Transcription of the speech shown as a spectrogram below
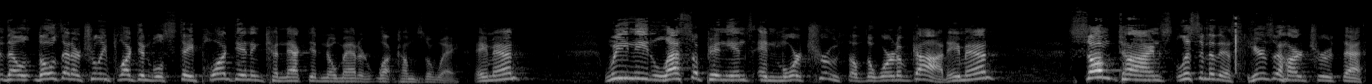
they'll, those that are truly plugged in will stay plugged in and connected no matter what comes the way. Amen? We need less opinions and more truth of the Word of God. Amen? Sometimes, listen to this. Here's a hard truth that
